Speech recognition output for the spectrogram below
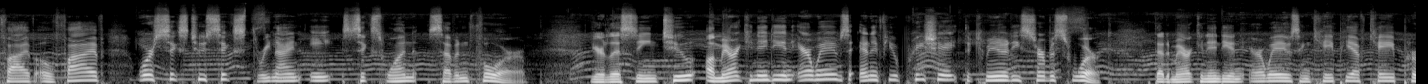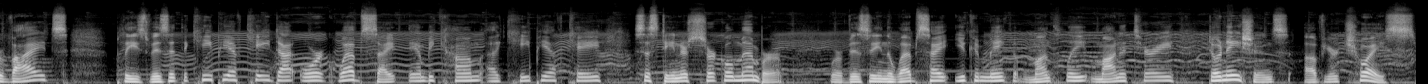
0505 or 626 398 6174. You're listening to American Indian Airwaves, and if you appreciate the community service work, that American Indian Airwaves and KPFK provides, please visit the kpfk.org website and become a KPFK Sustainer Circle member. Where visiting the website, you can make monthly monetary donations of your choice.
